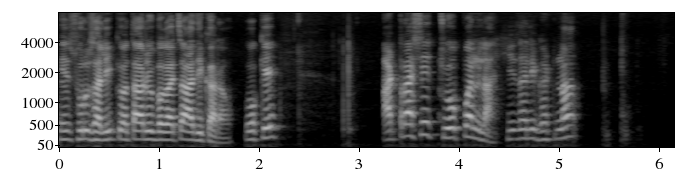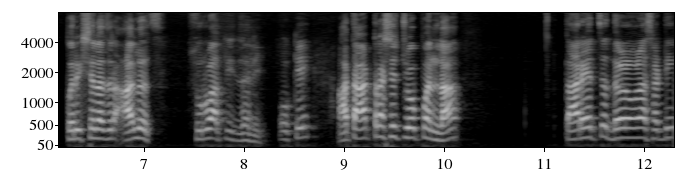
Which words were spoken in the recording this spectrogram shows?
हे सुरू झाली किंवा तार विभागाच्या अधिकारावर. ओके? अठराशे चोपन्नला ही झाली घटना. परीक्षेला जर आलंच सुरुवात झाली. ओके? आता अठराशे चोपन्नला ताऱ्याचं दळवण्यासाठी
